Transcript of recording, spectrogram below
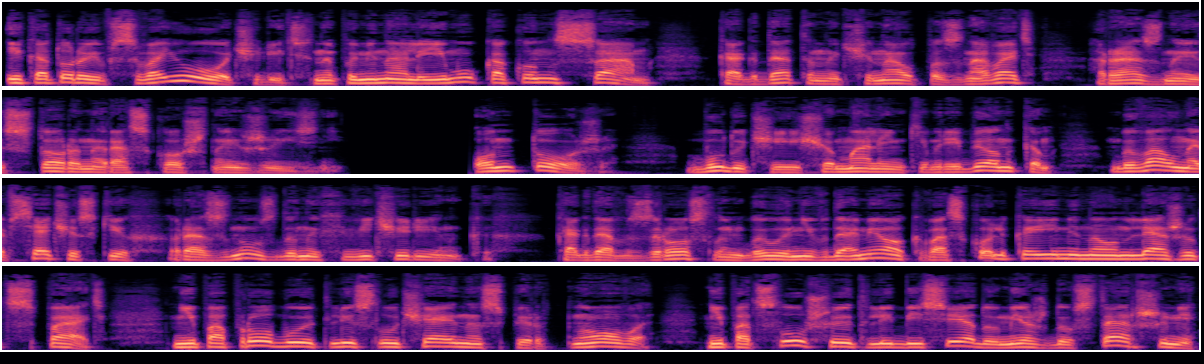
и которые, в свою очередь, напоминали ему, как он сам когда-то начинал познавать разные стороны роскошной жизни. Он тоже, будучи еще маленьким ребенком, бывал на всяческих разнузданных вечеринках, когда взрослым было невдомек, во сколько именно он ляжет спать, не попробует ли случайно спиртного, не подслушает ли беседу между старшими,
